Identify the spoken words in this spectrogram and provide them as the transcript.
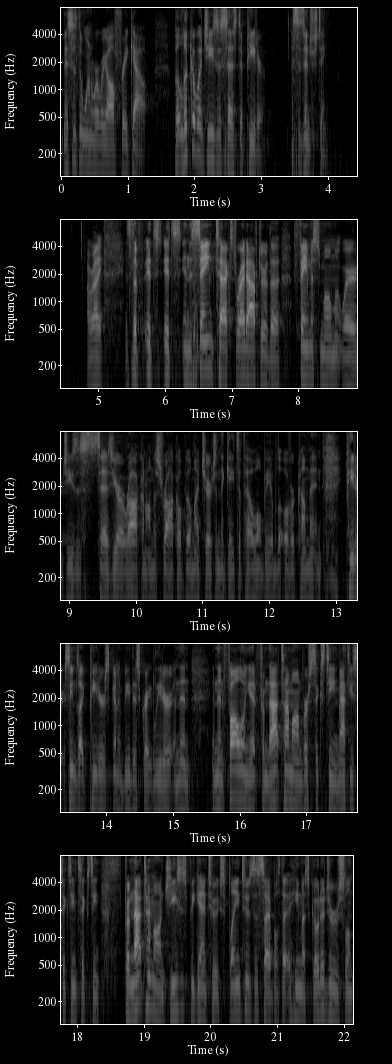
This is the one where we all freak out. But look at what Jesus says to Peter. This is interesting. All right? It's, the, it's, it's in the same text right after the famous moment where Jesus says, You're a rock, and on this rock I'll build my church, and the gates of hell won't be able to overcome it. And Peter, it seems like Peter's going to be this great leader. And then, and then following it, from that time on, verse 16, Matthew 16, 16, from that time on, Jesus began to explain to his disciples that he must go to Jerusalem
